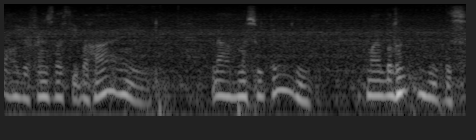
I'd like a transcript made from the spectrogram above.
All your friends left you behind. Now I must swoop in. with My balloons.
